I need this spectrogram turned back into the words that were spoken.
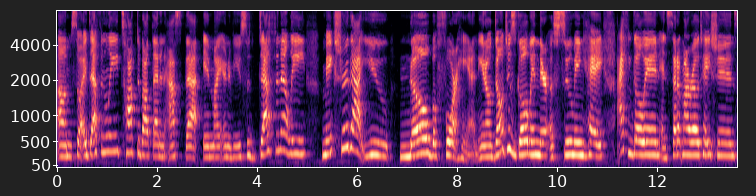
Um, so I definitely talked about that and asked that in my interview. So definitely make sure that you know beforehand. You know, don't just go in there assuming, hey, I can go in and set up my rotations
